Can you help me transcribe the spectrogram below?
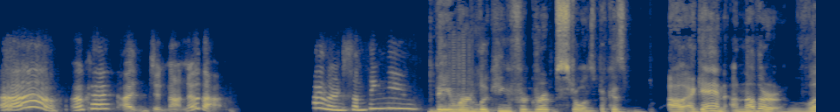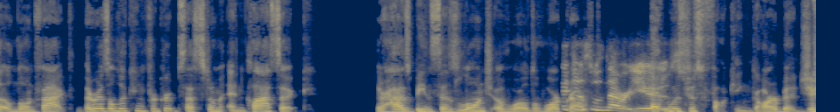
Oh, okay. I did not know that. I learned something new. They were looking for group stones because, uh, again, another little known fact: there is a looking for group system in Classic. There has been since launch of World of Warcraft. It just was never used. It was just fucking garbage.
